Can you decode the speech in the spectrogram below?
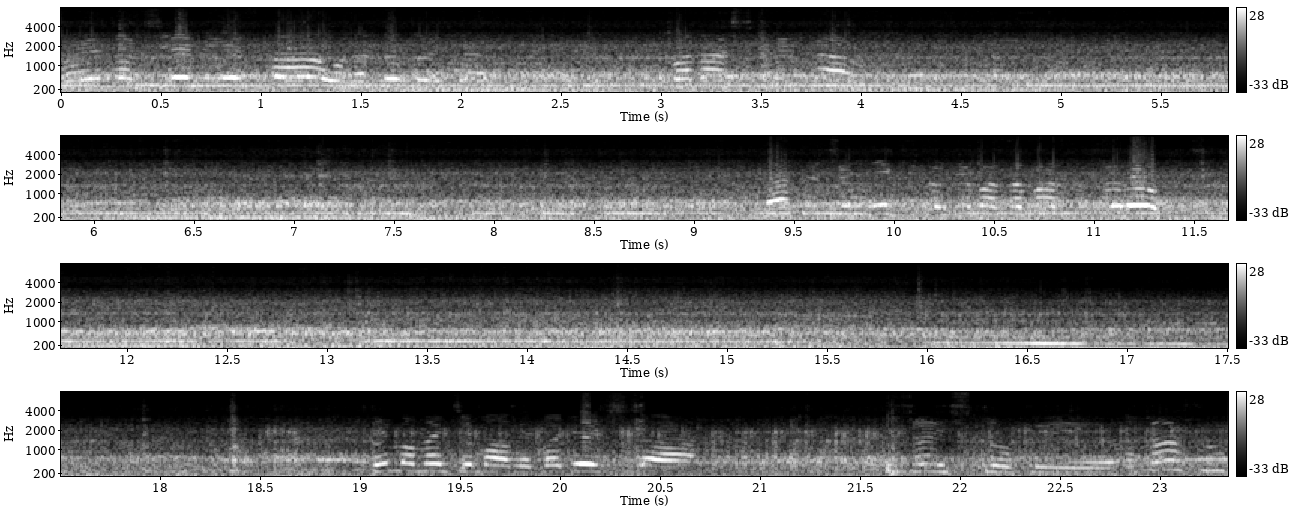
No jednak ziemi jest mało, na to to jest tak 12 hektarów. Na te ciągniki to nie ma za bardzo co robić. W tym momencie mamy 26 sztuk y, opasów.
